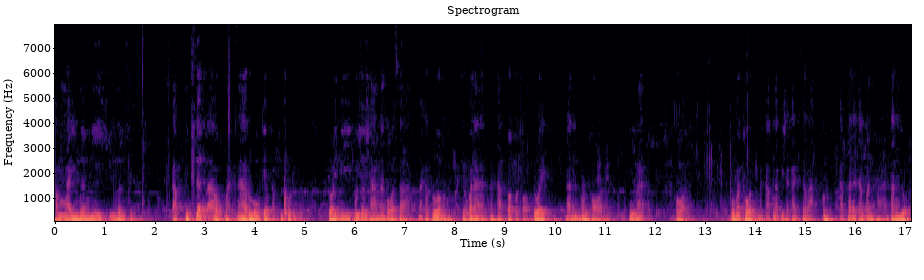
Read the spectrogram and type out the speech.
ทำไมเมืองนี้ชื่อเมืองสิงห์กับสิบเรื่องเล่าใหม่น่ารู้เกี่ยวกับสิงห์บุรีโดยมีผู้เชี่ยวชาญด้านประวัติศาสตร์นะครับ ร่วมเสวนานะครับ ก็ประกอบด้วยท่านภูธรภูมะทร ภูมะทนนะครับนักวิชาการอิสระนะครับท่านอาจารย์บรรหารตันหยง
